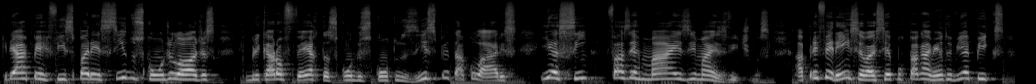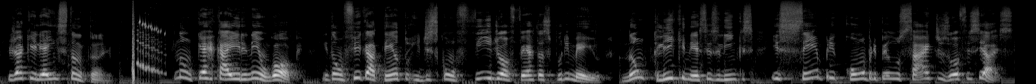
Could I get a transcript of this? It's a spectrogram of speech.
criar perfis parecidos com o de lojas, publicar ofertas com descontos espetaculares e assim fazer mais e mais vítimas. A preferência vai ser por pagamento via Pix, já que ele é instantâneo. Não quer cair em nenhum golpe? Então fique atento e desconfie de ofertas por e-mail. Não clique nesses links e sempre compre pelos sites oficiais.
